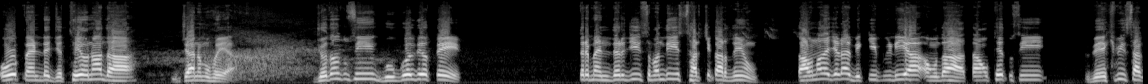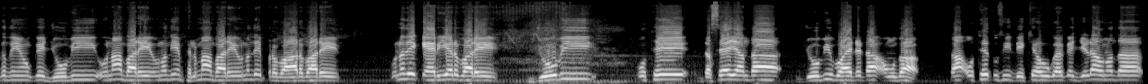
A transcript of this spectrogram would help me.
ਉਹ ਪਿੰਡ ਜਿੱਥੇ ਉਹਨਾਂ ਦਾ ਜਨਮ ਹੋਇਆ। ਜਦੋਂ ਤੁਸੀਂ ਗੂਗਲ ਦੇ ਉੱਤੇ ਧਰਮਿੰਦਰ ਜੀ ਸੰਬੰਧੀ ਸਰਚ ਕਰਦੇ ਹੋ, ਤਾਂ ਉਹਨਾਂ ਦਾ ਜਿਹੜਾ ਵਿਕੀਪੀਡੀਆ ਆਉਂਦਾ, ਤਾਂ ਉੱਥੇ ਤੁਸੀਂ ਵੇਖ ਵੀ ਸਕਦੇ ਹੋ ਕਿ ਜੋ ਵੀ ਉਹਨਾਂ ਬਾਰੇ, ਉਹਨਾਂ ਦੀਆਂ ਫਿਲਮਾਂ ਬਾਰੇ, ਉਹਨਾਂ ਦੇ ਪਰਿਵਾਰ ਬਾਰੇ, ਉਹਨਾਂ ਦੇ ਕੈਰੀਅਰ ਬਾਰੇ ਜੋ ਵੀ ਉੱਥੇ ਦੱਸਿਆ ਜਾਂਦਾ, ਜੋ ਵੀ ਬਾਇਓਡਾਟਾ ਆਉਂਦਾ, ਤਾਂ ਉੱਥੇ ਤੁਸੀਂ ਦੇਖਿਆ ਹੋਊਗਾ ਕਿ ਜਿਹੜਾ ਉਹਨਾਂ ਦਾ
